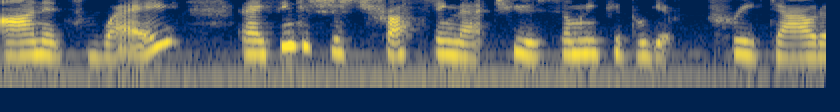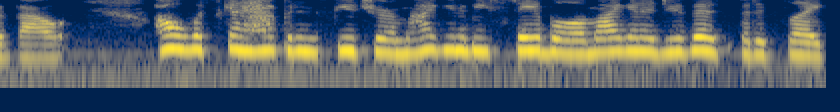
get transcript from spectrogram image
on its way. And I think it's just trusting that too. So many people get freaked out about, oh, what's going to happen in the future? Am I going to be stable? Am I going to do this? But it's like,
